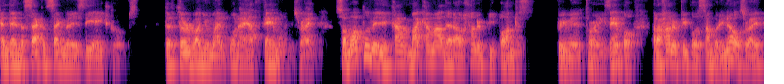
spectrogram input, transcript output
And then the second segment is the age groups. The third one you might want to add families, right? So ultimately it might come out that out of 100 people, I'm just throwing an example, out of 100 people that somebody knows, right?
